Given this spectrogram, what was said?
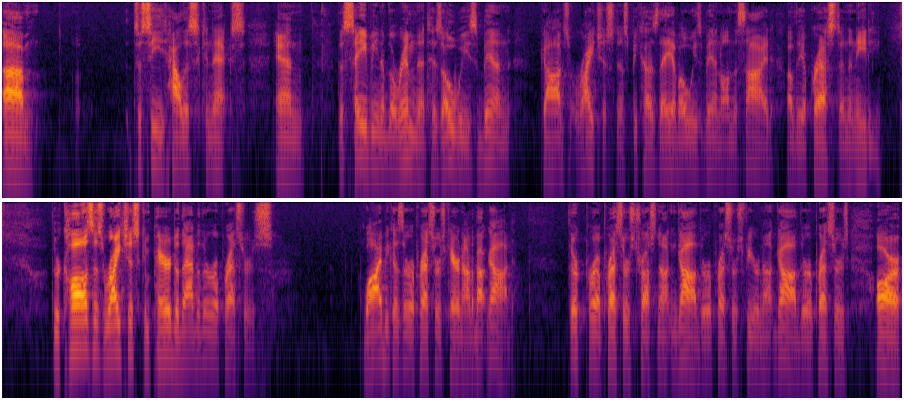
um, to see how this connects. And the saving of the remnant has always been God's righteousness because they have always been on the side of the oppressed and the needy. Their cause is righteous compared to that of their oppressors. Why? Because their oppressors care not about God. Their oppressors trust not in God. Their oppressors fear not God. Their oppressors are,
